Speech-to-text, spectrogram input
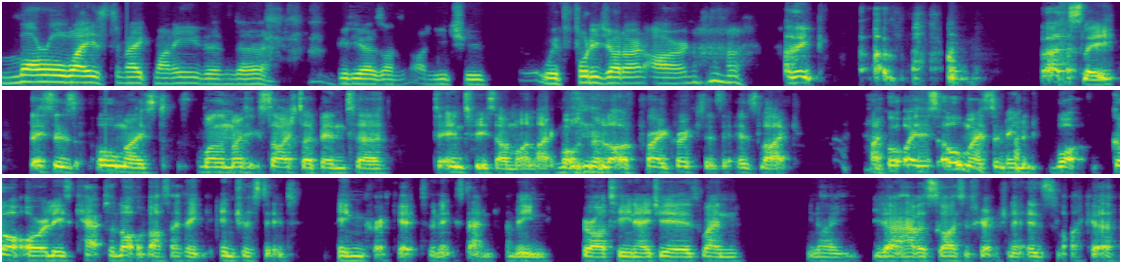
moral ways to make money than uh, videos on, on YouTube with footage I don't own. I think firstly, this is almost one of the most excited I've been to to interview someone like more than a lot of pro cricketers. It is like like it's almost I mean what got or at least kept a lot of us I think interested in cricket to an extent. I mean through our teenage years when you know you don't have a Sky subscription, it is like a,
